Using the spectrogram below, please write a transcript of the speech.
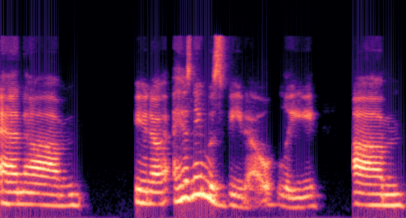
And um you know his name was vito lee. Um,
